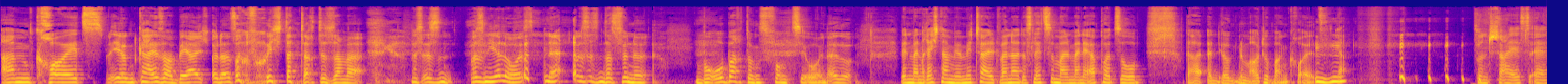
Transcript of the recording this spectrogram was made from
am Kreuz, irgendein Kaiserberg oder so, wo ich dann dachte, sag mal, was ist denn, was ist denn hier los? Ne? Was ist denn das für eine Beobachtungsfunktion? Also, wenn mein Rechner mir mitteilt, wann er das letzte Mal meine AirPods so da an irgendeinem Autobahnkreuz. Mhm. Ja. So ein Scheiß, ey.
